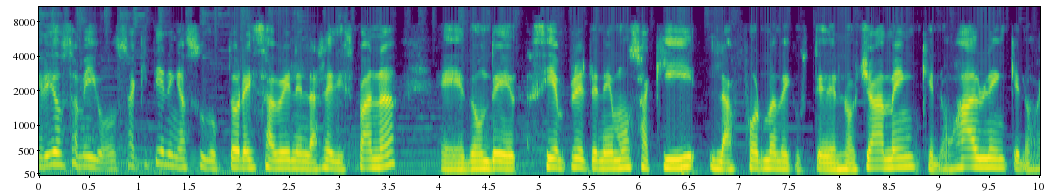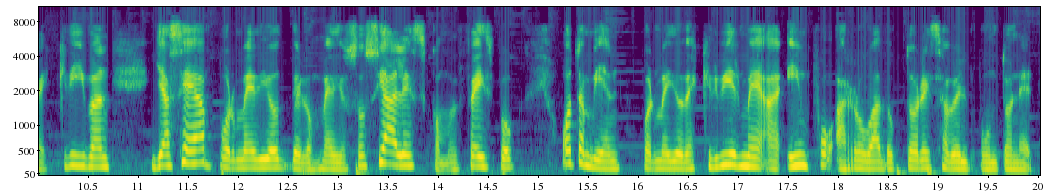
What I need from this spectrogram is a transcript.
Queridos amigos, aquí tienen a su doctora Isabel en la red hispana, eh, donde siempre tenemos aquí la forma de que ustedes nos llamen, que nos hablen, que nos escriban, ya sea por medio de los medios sociales, como en Facebook, o también por medio de escribirme a info arroba doctoraisabel.net.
